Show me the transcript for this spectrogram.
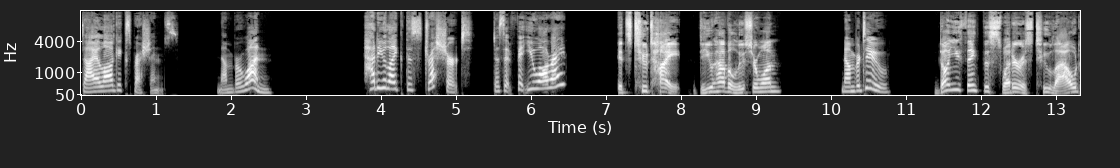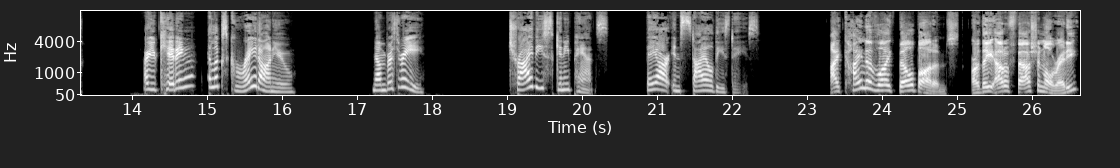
Dialogue expressions. Number 1. How do you like this dress shirt? Does it fit you all right? It's too tight. Do you have a looser one? Number 2. Don't you think this sweater is too loud? Are you kidding? It looks great on you. Number 3. Try these skinny pants. They are in style these days. I kind of like bell bottoms. Are they out of fashion already?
